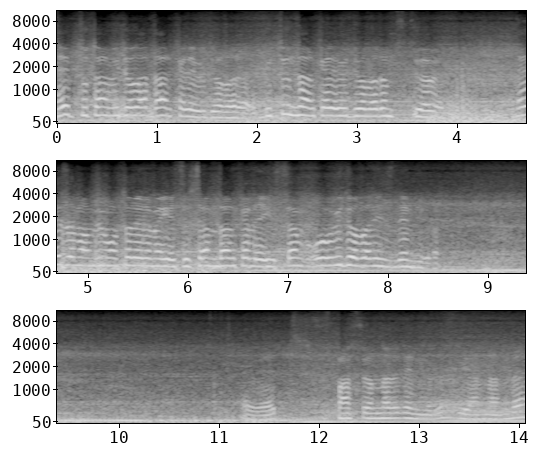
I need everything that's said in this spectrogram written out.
hep tutan videolar Darkale videoları. Bütün Darkale videolarım tutuyor beni. Ne zaman bir motor elime geçirsem Darkale'ye gitsem o videolar izleniyor. Evet. Süspansiyonları deniyoruz bir yandan da.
